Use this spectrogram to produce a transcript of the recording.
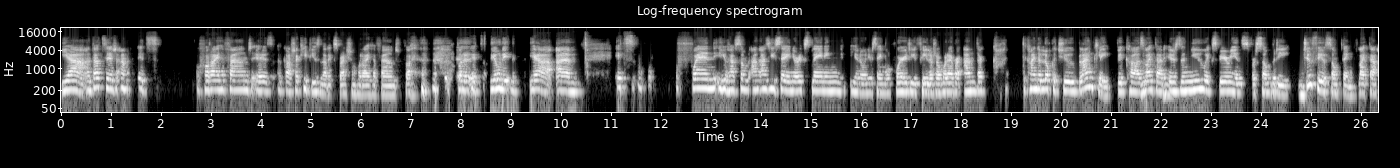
Yeah, and that's it. And it's what I have found is, gosh, I keep using that expression. What I have found, but but it's the only, yeah. Um, it's when you have some, and as you say, and you're explaining, you know, and you're saying, well, where do you feel it or whatever, and they're to kind of look at you blankly because mm-hmm. like that it is a new experience for somebody mm-hmm. to feel something like that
